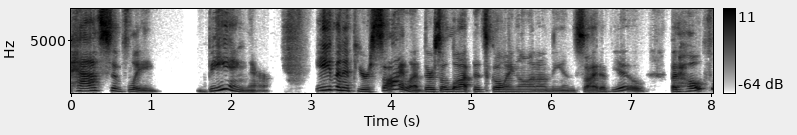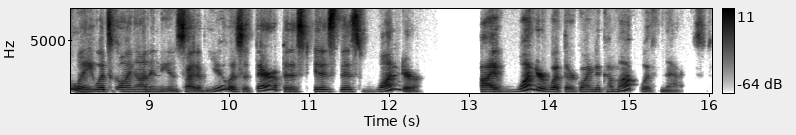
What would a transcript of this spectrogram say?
passively being there. Even if you're silent, there's a lot that's going on on the inside of you. But hopefully, what's going on in the inside of you as a therapist is this wonder. I wonder what they're going to come up with next.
